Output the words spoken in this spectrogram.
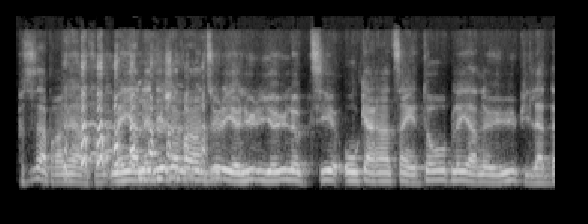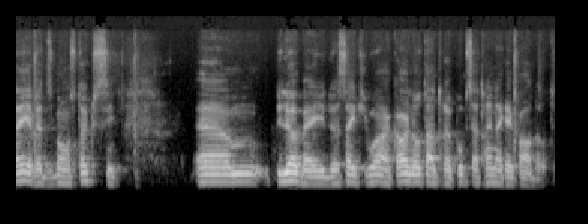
Puis ça, c'est la première fois. Mais il y en a déjà vendu. il, y a eu, il y a eu le petit O45 tours, puis là, il y en a eu, puis là-dedans, il y avait du bon stock aussi. Euh, puis là, ben, il doit s'être loué encore un autre entrepôt, puis ça traîne à quelque part d'autre.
